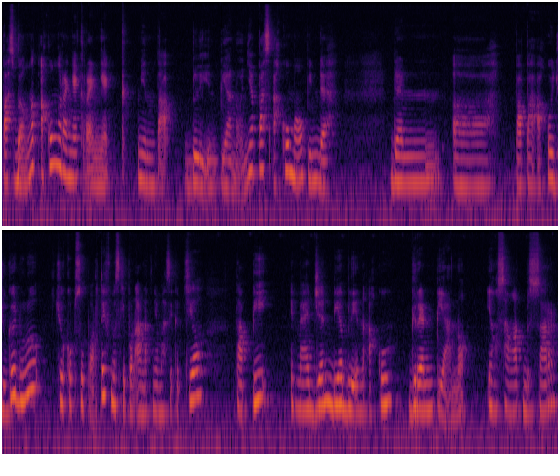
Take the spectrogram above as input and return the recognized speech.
pas banget aku ngerengek-rengek minta beliin pianonya pas aku mau pindah. Dan uh, papa aku juga dulu cukup suportif meskipun anaknya masih kecil tapi imagine dia beliin aku grand piano yang sangat besar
